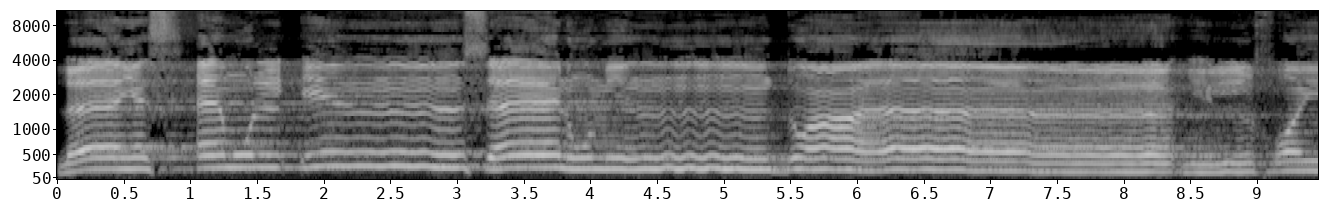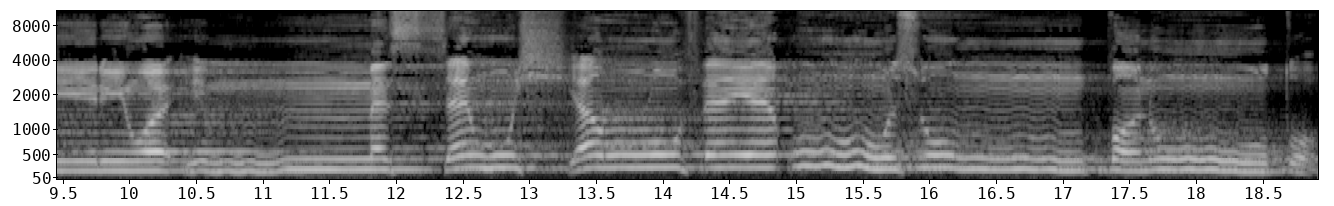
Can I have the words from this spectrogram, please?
لا يسأم مسه الشر فيئوس قنوط.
